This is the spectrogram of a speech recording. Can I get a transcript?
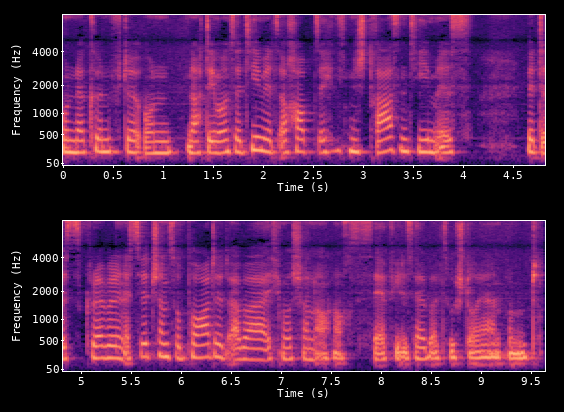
Unterkünfte. Und nachdem unser Team jetzt auch hauptsächlich ein Straßenteam ist, wird das Graveln, es wird schon supported, aber ich muss schon auch noch sehr viel selber zusteuern und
